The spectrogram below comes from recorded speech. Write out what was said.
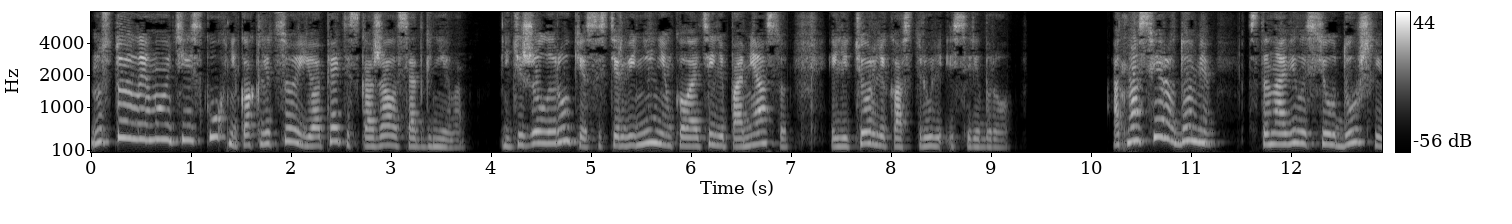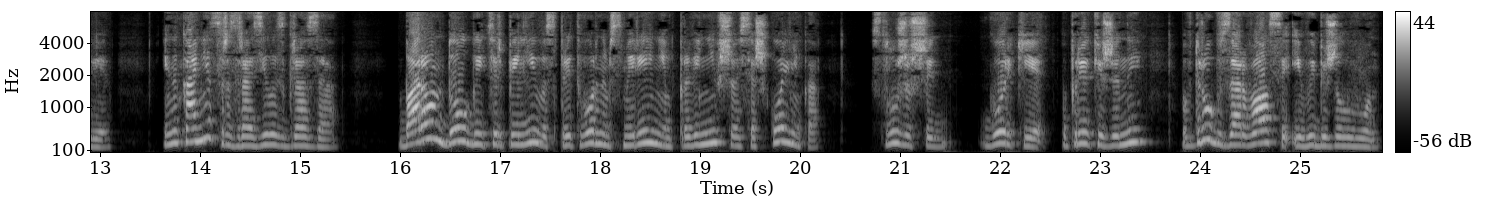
Но стоило ему уйти из кухни, как лицо ее опять искажалось от гнева, и тяжелые руки со стервенением колотили по мясу или терли кастрюли и серебро. Атмосфера в доме становилась все удушливее, и, наконец, разразилась гроза. Барон долго и терпеливо, с притворным смирением провинившегося школьника, служивший горькие упреки жены, вдруг взорвался и выбежал вон,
